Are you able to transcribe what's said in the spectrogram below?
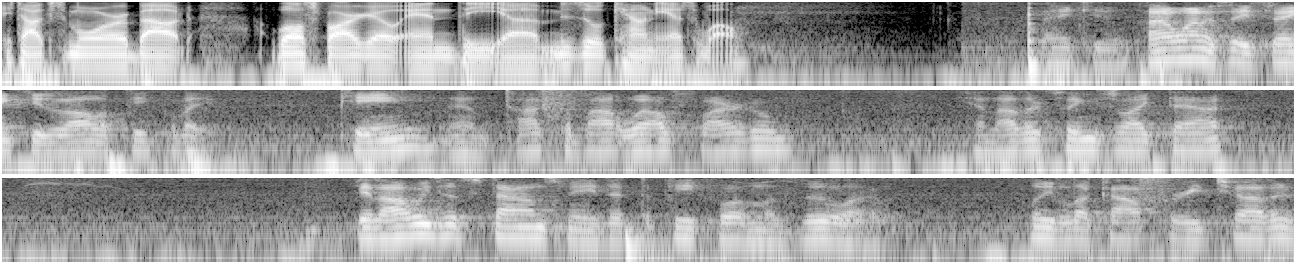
he talks more about Wells Fargo and the uh, Missoula County as well. Thank you. I want to say thank you to all the people that came and talked about Wells Fargo and other things like that. It always astounds me that the people of Missoula really look out for each other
